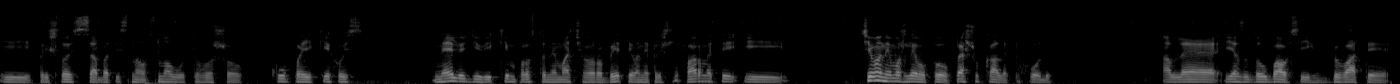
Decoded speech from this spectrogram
і прийшлось сабатись на основу того, що купа якихось нелюдів, яким просто нема чого робити, вони прийшли фармити і. Чи вони, можливо, ПВП шукали, походу. Але я задовбався їх вбивати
